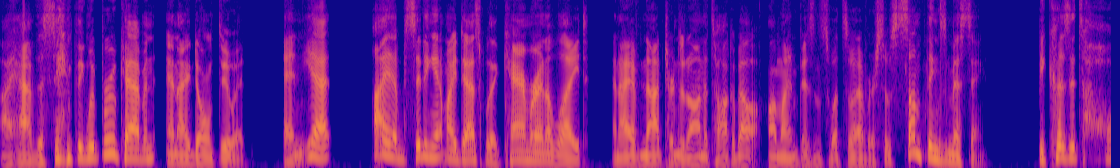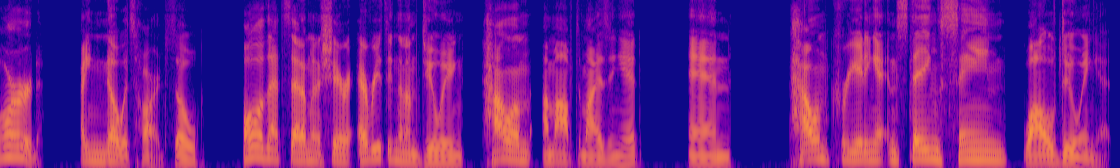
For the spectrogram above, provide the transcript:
I have the same thing with Brew Cabin and I don't do it. And yet, I am sitting at my desk with a camera and a light and I have not turned it on to talk about online business whatsoever. So something's missing because it's hard. I know it's hard. So all of that said, I'm going to share everything that I'm doing, how I'm I'm optimizing it, and how I'm creating it and staying sane while doing it.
